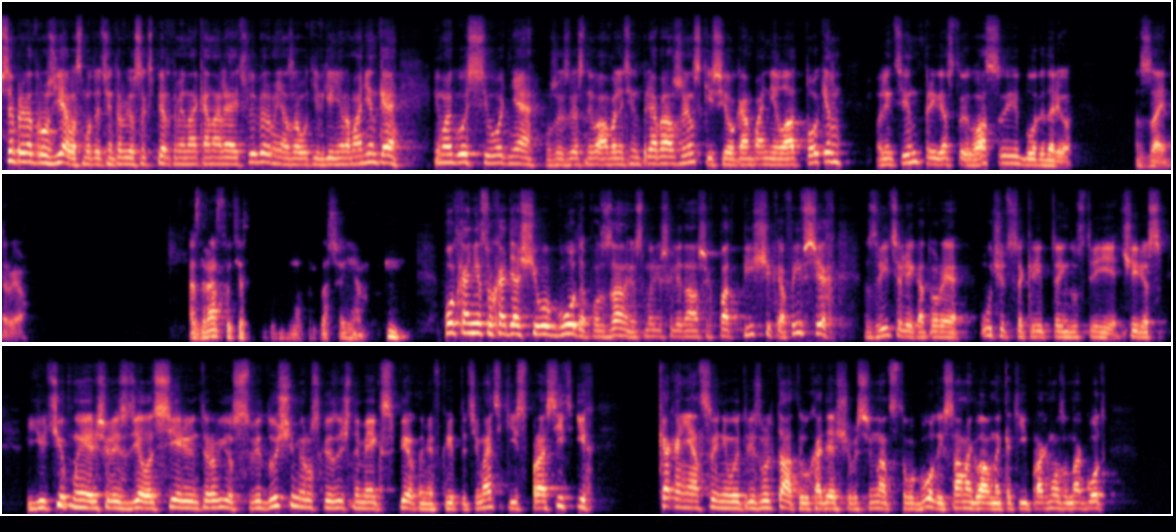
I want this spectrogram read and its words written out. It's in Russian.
Всем привет, друзья! Вы смотрите интервью с экспертами на канале iTuber. Меня зовут Евгений Романенко. И мой гость сегодня, уже известный вам Валентин Преображенский, CEO компании LATOKEN. Валентин, приветствую вас и благодарю за интервью. Здравствуйте, спасибо за приглашение. Под конец уходящего года, под занавес, мы решили наших подписчиков и всех зрителей, которые учатся криптоиндустрии через YouTube, мы решили сделать серию интервью с ведущими русскоязычными экспертами в криптотематике и спросить их, как они оценивают результаты уходящего 2018 года и, самое главное, какие прогнозы на год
